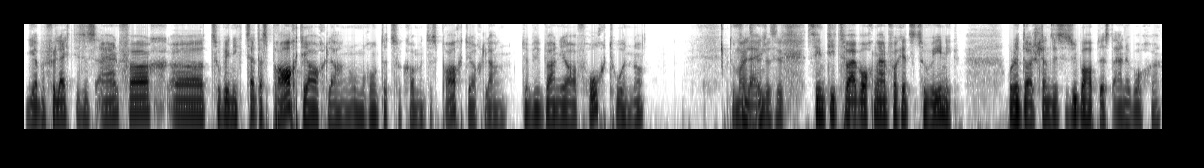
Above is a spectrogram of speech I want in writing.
Ja, aber vielleicht ist es einfach äh, zu wenig Zeit. Das braucht ja auch lang, um runterzukommen. Das braucht ja auch lang. Wir waren ja auf Hochtouren, ne? Du meinst, vielleicht wenn das jetzt. Sind die zwei Wochen einfach jetzt zu wenig? Oder in Deutschland ist es überhaupt erst eine Woche.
